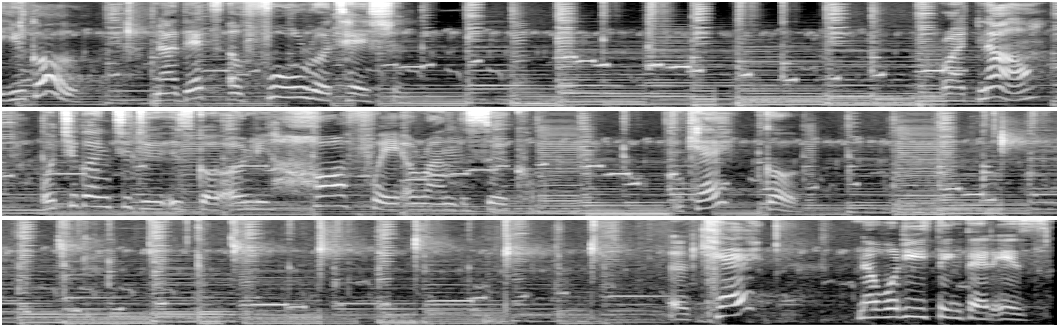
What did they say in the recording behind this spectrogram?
There you go. Now that's a full rotation. Right now, what you're going to do is go only halfway around the circle. Okay? Go. Okay? Now, what do you think that is?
